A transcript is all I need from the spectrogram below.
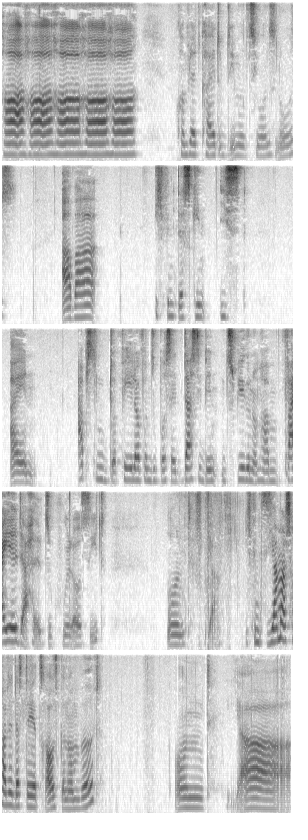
ha, ha, ha, ha, ha. Komplett kalt und emotionslos. Aber ich finde, der Skin ist ein absoluter Fehler von Supercell, dass sie den ins Spiel genommen haben, weil der halt so cool aussieht. Und ja, ich finde es jammerschade, dass der jetzt rausgenommen wird. Und ja.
